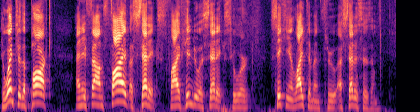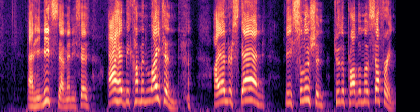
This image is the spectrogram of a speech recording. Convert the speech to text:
He went to the park and he found five ascetics, five Hindu ascetics who were seeking enlightenment through asceticism. And he meets them and he says, I have become enlightened. I understand the solution to the problem of suffering.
